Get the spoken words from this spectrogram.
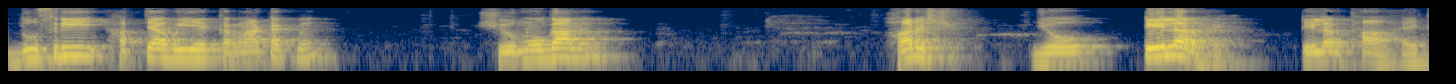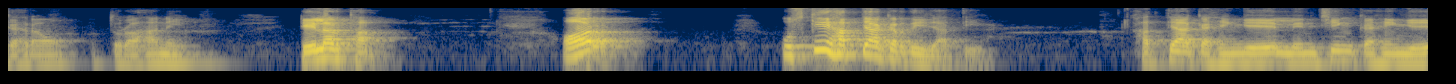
दूसरी हत्या हुई है कर्नाटक में, शिवमोगा में, हर्ष जो टेलर है, टेलर था है कह रहा हूँ तो रहा नहीं, टेलर था और उसकी हत्या कर दी जाती है। हत्या कहेंगे, लिंचिंग कहेंगे,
